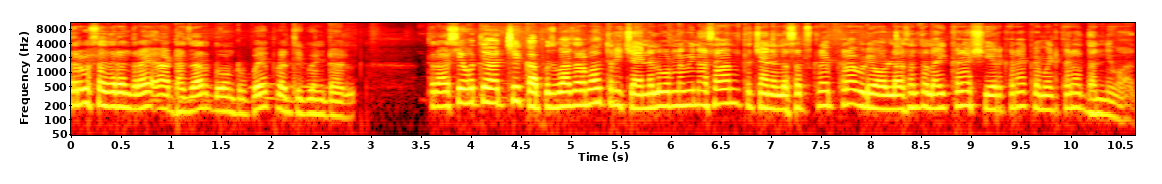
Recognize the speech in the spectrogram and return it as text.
सर्वसाधारण दराय आठ हजार दोन रुपये प्रति क्विंटल. तर असे होते आजचे कापूस बाजारभाव तरी चॅनलवर नवीन असाल तर चॅनलला सबस्क्राईब करा. व्हिडिओ आवडला असेल तर लाईक करा शेअर करा कमेंट करा. धन्यवाद.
